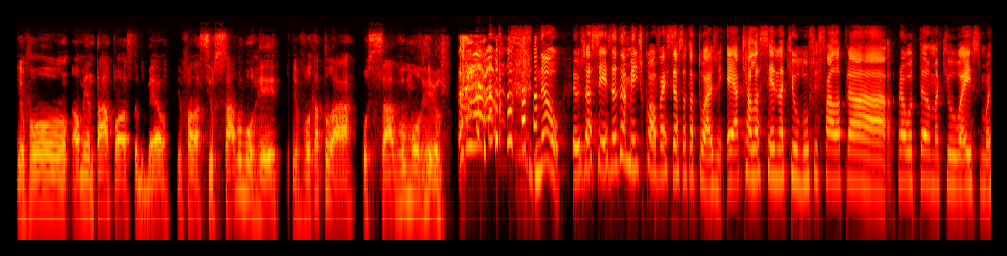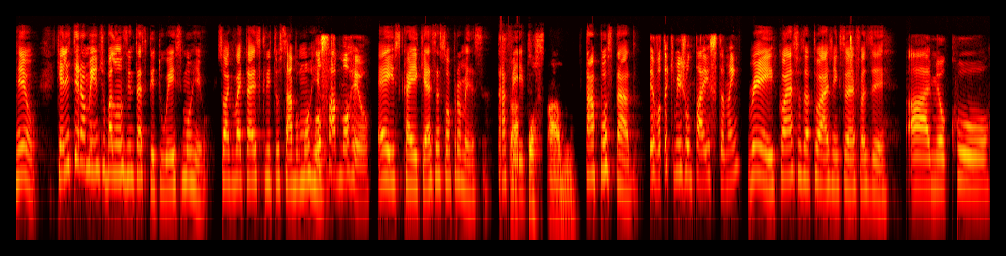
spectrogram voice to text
Eu vou aumentar a aposta do Bel. Eu falar, se o Sabo morrer, eu vou tatuar. O Sabo morreu. Não, eu já sei exatamente qual vai ser a sua tatuagem. É aquela cena que o Luffy fala pra, pra Otama que o Ace morreu. Que é literalmente o balãozinho tá escrito, o Ace morreu. Só que vai estar escrito o Sabo morreu. O Sabo morreu. É isso, Kaique, essa é a sua promessa. Tá, Tá feito. apostado. Tá apostado. Eu vou ter que me juntar a isso também? Ray, qual é a sua tatuagem que você vai fazer? Ai, meu cu.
